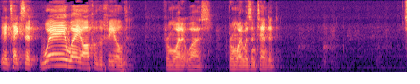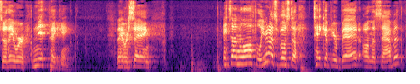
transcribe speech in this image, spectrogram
it takes it way, way off of the field from what it was, from what it was intended. So they were nitpicking. They were saying, It's unlawful. You're not supposed to take up your bed on the Sabbath.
